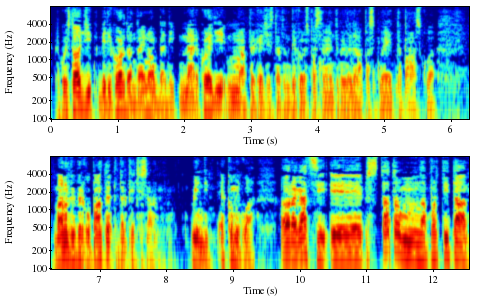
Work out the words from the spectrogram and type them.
Per quest'oggi vi ricordo andrà in onda di mercoledì, ma perché c'è stato un piccolo spostamento per vedere la Pasquetta, Pasqua, ma non vi preoccupate perché ci sarà. Quindi eccomi qua. Allora ragazzi, è stata una partita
